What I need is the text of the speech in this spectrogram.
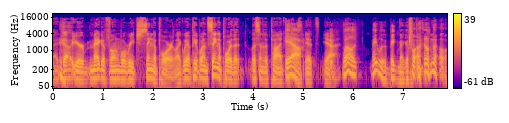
I doubt your megaphone will reach Singapore. Like we have people in Singapore that listen to the podcast. Yeah. it's, yeah. Well, maybe with a big megaphone. I don't know.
